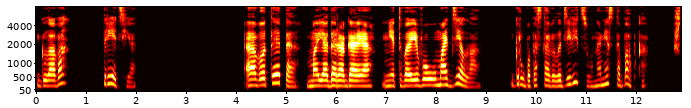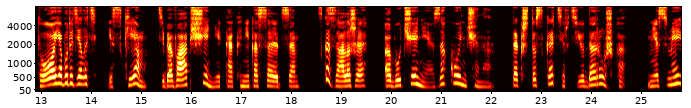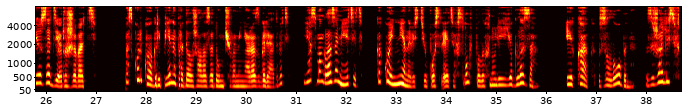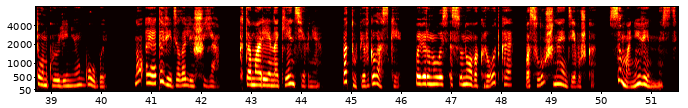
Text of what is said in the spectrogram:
Глава третья. А вот это, моя дорогая, не твоего ума дело. Грубо поставила девицу на место бабка. Что я буду делать и с кем? Тебя вообще никак не касается. Сказала же, обучение закончено. Так что с катертью дорожка. Не смею задерживать. Поскольку Агриппина продолжала задумчиво меня разглядывать, я смогла заметить, какой ненавистью после этих слов полыхнули ее глаза, и как злобно сжались в тонкую линию губы. Но это видела лишь я. К Тамаре Иннокентьевне, потупив глазки, повернулась снова кроткая, послушная девушка, сама невинность.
